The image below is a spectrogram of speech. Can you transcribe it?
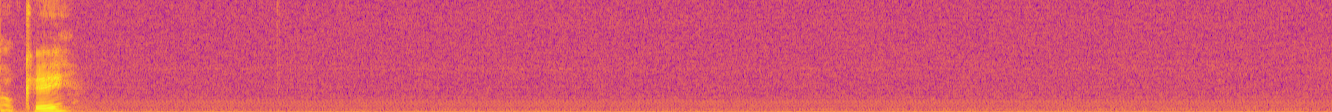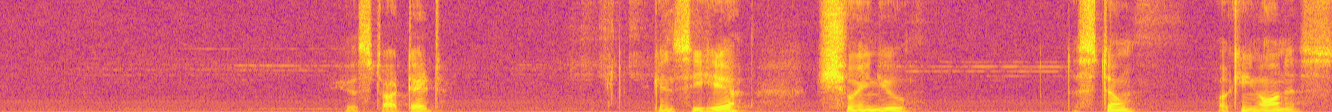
Okay you started. You can see here showing you the system working on is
